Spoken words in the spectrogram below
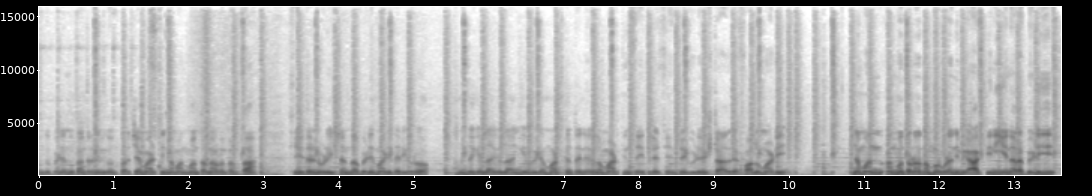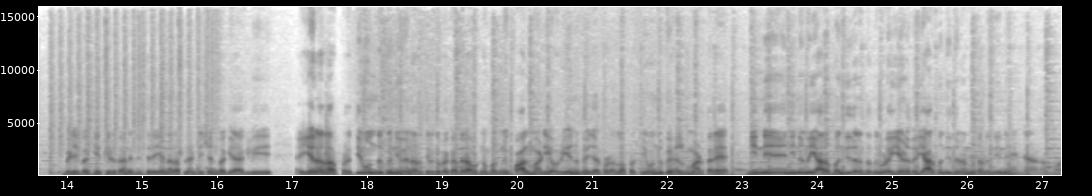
ಒಂದು ಬೆಳೆ ಮುಖಾಂತರ ನಿಮಗೆ ಒಂದು ಪರಿಚಯ ಮಾಡ್ತೀನಿ ನಮ್ಮ ಹನುಮಂತಣ್ಣವ್ರಂತ ಸ್ನೇಹಿತರೆ ನೋಡಿ ಇಷ್ಟ್ ಚಂದ ಬೆಳೆ ಮಾಡಿದ್ದಾರೆ ಇವರು. ಮುಂದೆಗೆಲ್ಲ ಇವೆಲ್ಲ ಹಂಗೆ ವೀಡಿಯೋ ಮಾಡ್ಸ್ಕೊಂತ ಎಲ್ಲ ಮಾಡ್ತೀನಿ ಸ್ನೇಹಿತರೆ. ಸ್ನೇಹಿತರೆ ವೀಡಿಯೋ ಇಷ್ಟ ಆದರೆ ಫಾಲೋ ಮಾಡಿ. ನಮ್ಮ ಹನ್ ಹನುಮಂತಣ್ಣ ನಂಬರ್ ಕೂಡ ನಿಮಗೆ ಹಾಕ್ತೀನಿ. ಏನಾರ ಬೆಳೆ ಬೆಳೆ ಬಗ್ಗೆ ತಿಳ್ಕೊಂಡಿದ್ದರೆ ಏನಾರ ಪ್ಲಾಂಟೇಷನ್ ಬಗ್ಗೆ ಆಗಲಿ ಏನಾರ ಪ್ರತಿಯೊಂದಕ್ಕೂ ನೀವು ಏನಾರು ತಿಳ್ಕೊಬೇಕಾದ್ರೆ ಅವ್ರ ನಂಬರ್ಗೆ ನೀವು ಕಾಲ್ ಮಾಡಿ ಅವ್ರು ಏನು ಬೇಜಾರು ಪಡಲ್ಲ ಪ್ರತಿಯೊಂದಕ್ಕೂ ಹೆಲ್ಪ್ ಮಾಡ್ತಾರೆ. ನಿನ್ನೆ ನಿನ್ನನ್ನು ಯಾರೋ ಬಂದಿದ್ದಾರೆ ಅಂತಂದು ಕೂಡ ಹೇಳಿದ್ರು. ಯಾರು ಬಂದಿದ್ದಾರೆ ಅನ್ಕೊಂಡು ನಿನ್ನೆ ನಿನ್ನೆ ನಮ್ಮ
